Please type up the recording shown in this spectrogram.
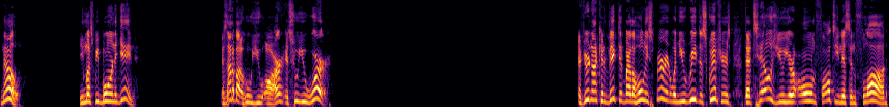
no. You must be born again. It's not about who you are, it's who you were. If you're not convicted by the Holy Spirit when you read the scriptures that tells you your own faultiness and flawed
